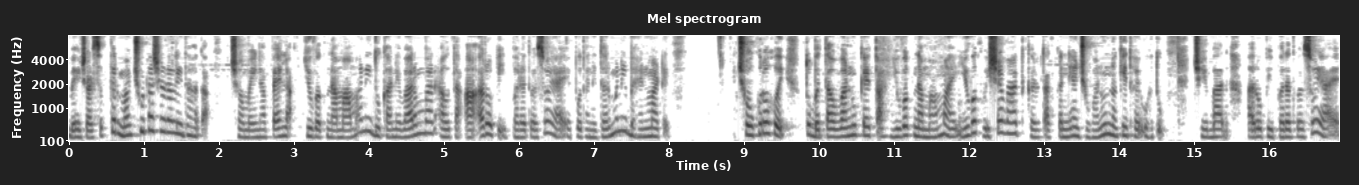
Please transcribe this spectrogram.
બે હજાર સત્તરમાં છૂટાછેડા લીધા હતા. છ મહિના પહેલા યુવકના મામાની દુકાને વારંવાર આવતા આ આરોપી ભરત વસોયાએ પોતાની ધર્મની બહેન માટે છોકરો હોય તો બતાવવાનું કહેતા યુવકના મામાએ યુવક વિશે વાત કરતા કન્યા જોવાનું નક્કી થયું હતું. જે બાદ આરોપી ભરત વસોયાએ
